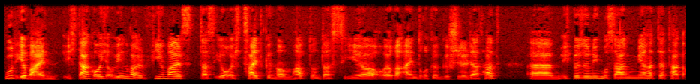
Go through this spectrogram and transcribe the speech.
Gut, ihr beiden, ich danke euch auf jeden Fall vielmals, dass ihr euch Zeit genommen habt und dass ihr eure Eindrücke geschildert habt. Ähm, ich persönlich muss sagen, mir hat der Tag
